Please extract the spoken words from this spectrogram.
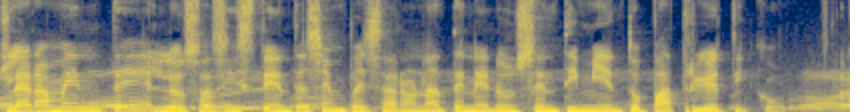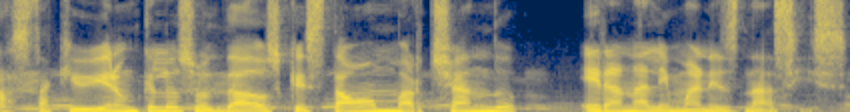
Claramente, los asistentes empezaron a tener un sentimiento patriótico, hasta que vieron que los soldados que estaban marchando eran alemanes nazis.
